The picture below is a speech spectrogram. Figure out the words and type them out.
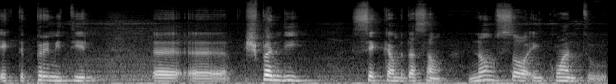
e que te permitir uh, uh, expandir esse campo de ação, não só enquanto,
